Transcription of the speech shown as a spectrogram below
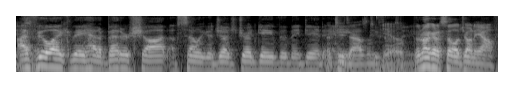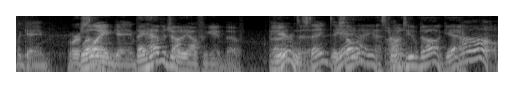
I so. feel like they had a better shot of selling a Judge Dredd game than they did a, 2000, 2080. they're not going to sell a Johnny Alpha game or a Well, Sláine game They have a Johnny Alpha game though. Here in the uh, States? They yeah, sell it? yeah, Strong Oh. Team Dog, yeah. oh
